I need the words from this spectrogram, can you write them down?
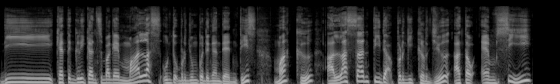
dikategorikan sebagai malas untuk berjumpa dengan dentis, maka alasan tidak pergi kerja atau MC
